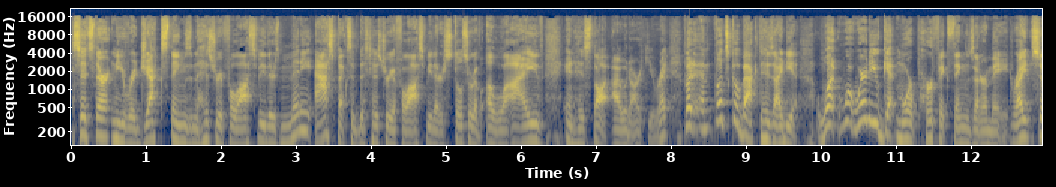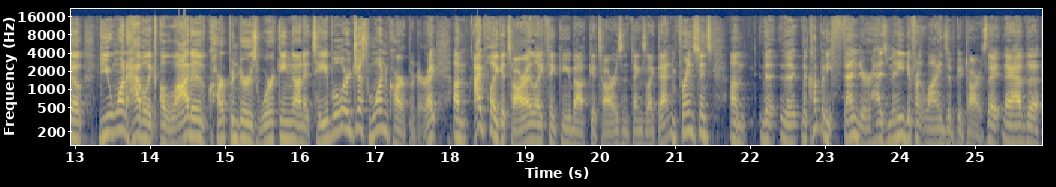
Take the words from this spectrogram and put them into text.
sits there and he rejects things in the history of philosophy. There's many aspects of this history of philosophy that are still sort of alive in his thought i would argue right? But um, let's go back to his idea. What, what, where do you get more perfect things that are made right? So do you want to have like a lot of carpenters working on a table or just one carpenter right? Um, i play guitar. I like thinking about guitars and things like that. And for instance um, the, the, the company fender has many different lines of guitars. They, they have the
